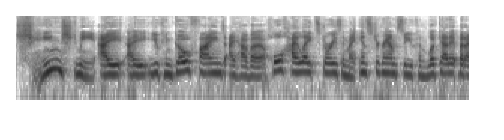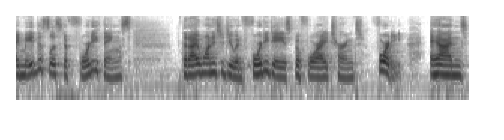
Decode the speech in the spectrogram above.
changed me. I i you can go find i have a whole highlight stories in my instagram so you can look at it but i made this list of 40 things that i wanted to do in 40 days before i turned 40 and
